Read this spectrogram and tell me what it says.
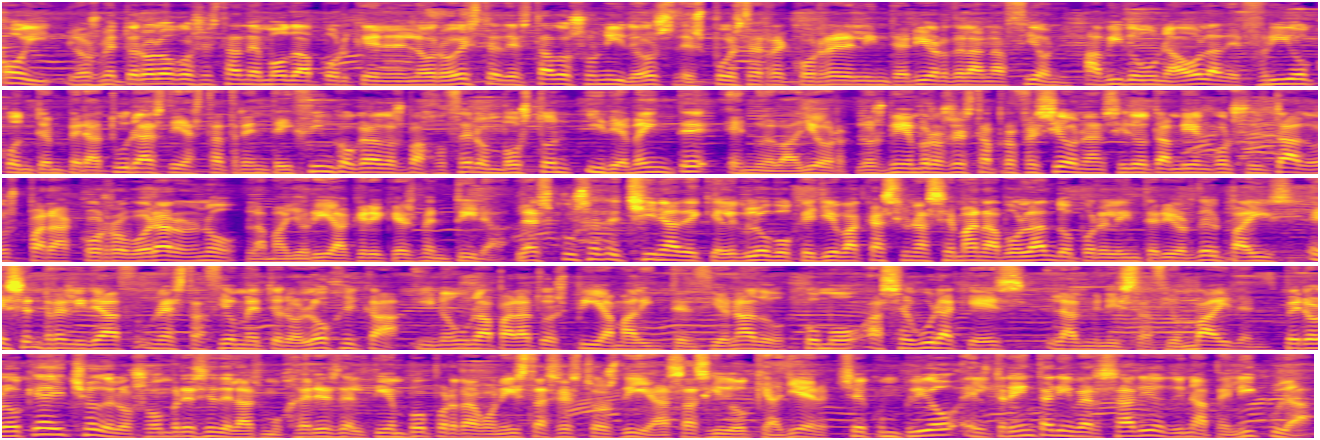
Hoy los meteorólogos están de moda porque en el noroeste de Estados Unidos, después de recorrer el interior de la nación, ha habido una ola de frío con temperaturas de hasta 35 grados bajo cero en Boston y de 20 en Nueva York. Los miembros de esta profesión han sido también consultados para corroborar o no, la mayoría cree que es mentira, la excusa de China de que el globo que lleva casi una semana volando por el interior del país es en realidad una estación meteorológica y no un aparato espía malintencionado, como asegura que es la administración Biden. Pero lo que ha hecho de los hombres y de las mujeres del tiempo protagonistas estos días ha sido que ayer se cumplió el 30 aniversario de una película,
